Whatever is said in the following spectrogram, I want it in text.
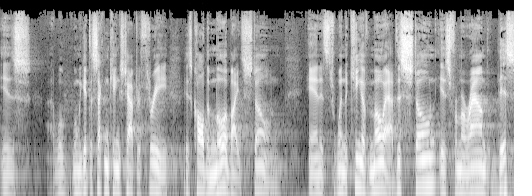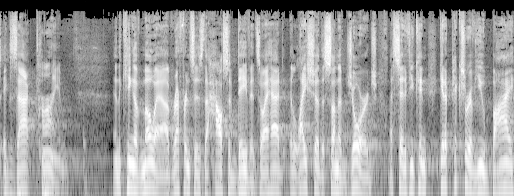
is, well, when we get to 2 Kings chapter 3, is called the Moabite stone. And it's when the king of Moab, this stone is from around this exact time. And the king of Moab references the house of David. So I had Elisha, the son of George. I said, if you can get a picture of you by,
